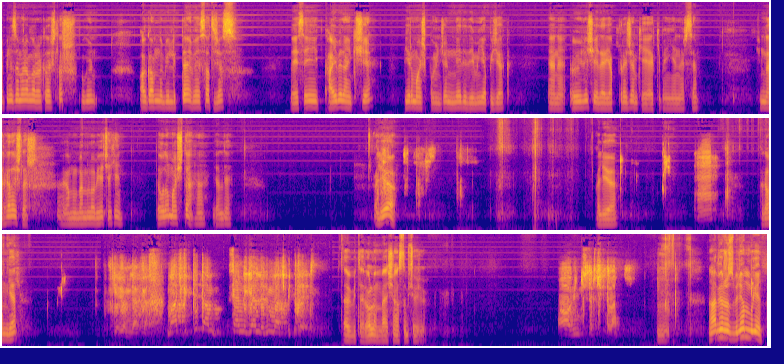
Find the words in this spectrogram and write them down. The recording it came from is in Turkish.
Hepinize merhabalar arkadaşlar. Bugün Agam'la birlikte VS atacağız. VS'yi kaybeden kişi bir maç boyunca ne dediğimi yapacak. Yani öyle şeyler yaptıracağım ki eğer ki ben yenersem. Şimdi arkadaşlar Agam'ı ben bir lobiye çekin. De o da maçta. Ha geldi. Alo. Alo. Agam gel. Geliyorum bir dakika. Maç bitti tam sen de gel dedim maç bitti. Tabi biter oğlum ben şanslı bir çocuğum. Aa Winchester çıktı lan. Ne yapıyoruz biliyor musun bugün?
